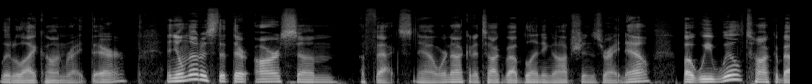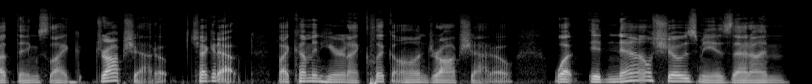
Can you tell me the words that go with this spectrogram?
little icon right there and you'll notice that there are some effects. Now we're not going to talk about blending options right now but we will talk about things like drop shadow. Check it out. If I come in here and I click on drop shadow what it now shows me is that I'm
